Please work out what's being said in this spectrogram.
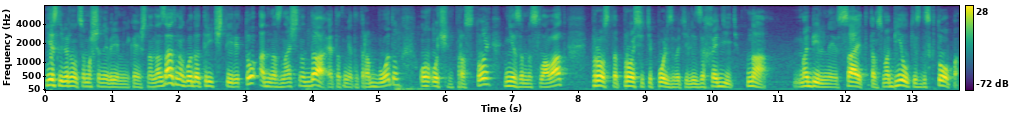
Если вернуться машиной времени, конечно, назад на года 3-4, то однозначно да, этот метод работал. Он очень простой, незамысловат. Просто просите пользователей заходить на мобильные сайты, там, с мобилки, с десктопа,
